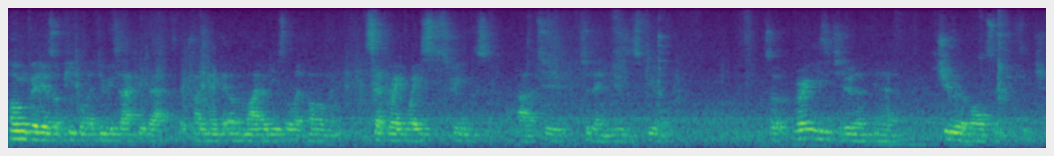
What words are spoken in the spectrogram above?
home videos of people that do exactly that. They try to make their own biodiesel at home and separate waste streams uh, to, to then use as fuel. So very easy to do in a, in a tubular bowl centrifuge.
